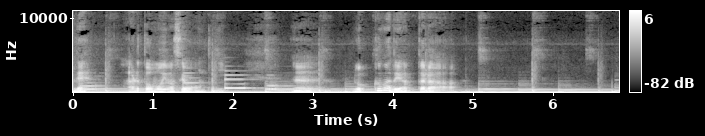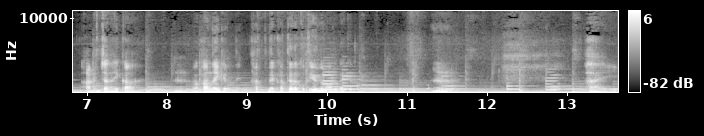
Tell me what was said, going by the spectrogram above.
う。ね。あると思いますよ、本当に。うん。6までやったら、あるんじゃないか？うん、わかんないけどね。勝手ね勝手なこと言うのもあれだけど。うん。はい。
